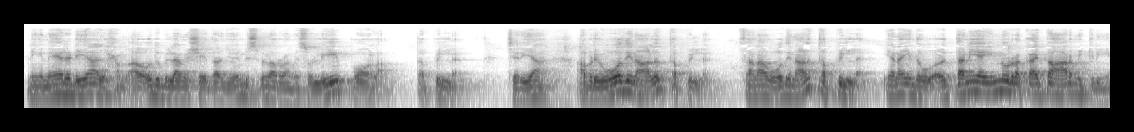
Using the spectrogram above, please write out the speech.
நீங்கள் நேரடியாக அல்ஹம் அவுது பில்லாமி ஷைத்தான் சொல்லி பிஸ்மில்லா ரஹ்மான் சொல்லி போகலாம். தப்பில்லை. சரியா? அப்படி ஓதினாலும் தப்பில்லை. சனா ஓதினாலும் தப்பில்லை. ஏன்னா இந்த தனியாக இன்னொரு ரக்காய் தான் ஆரம்பிக்கிறீங்க.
